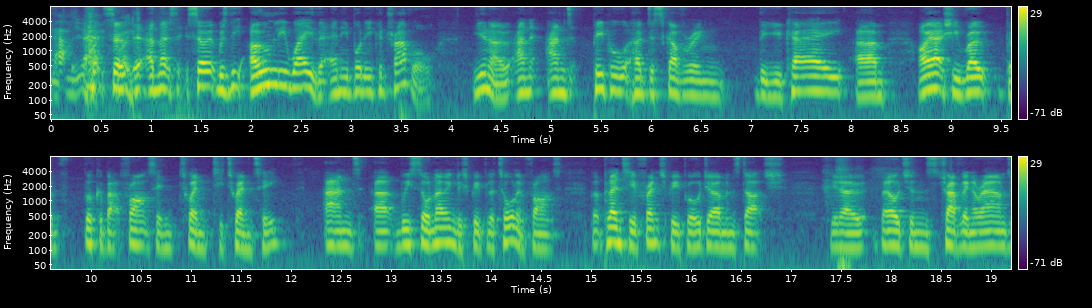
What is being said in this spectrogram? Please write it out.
yeah. yeah. So and that's so it was the only way that anybody could travel, you know, and and people are discovering the UK. Um, I actually wrote the book about France in 2020, and uh, we saw no English people at all in France but plenty of French people, Germans, Dutch, you know, Belgians traveling around,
